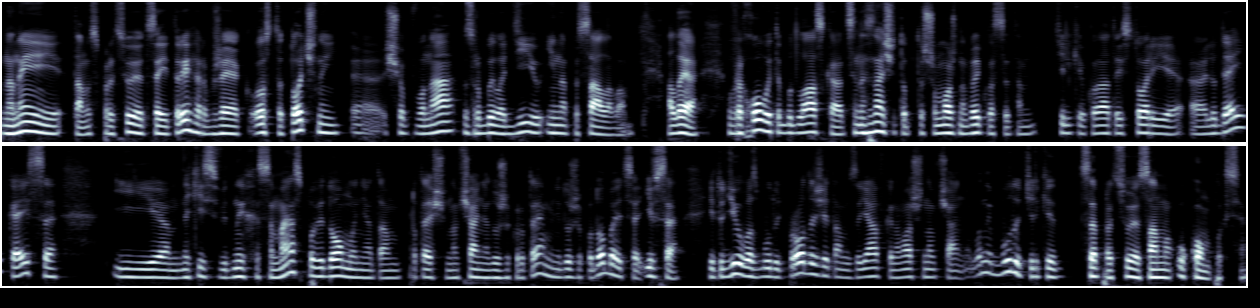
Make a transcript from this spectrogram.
на неї там спрацює цей тригер вже як остаточний, е, щоб вона зробила дію і написала вам. Але враховуйте, будь ласка, це не значить, тобто, що можна викласти там тільки вкладати історії е, людей, кейси. І е, якісь від них смс-повідомлення там про те, що навчання дуже круте, мені дуже подобається, і все. І тоді у вас будуть продажі, там заявки на ваше навчання. Вони будуть, тільки це працює саме у комплексі.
